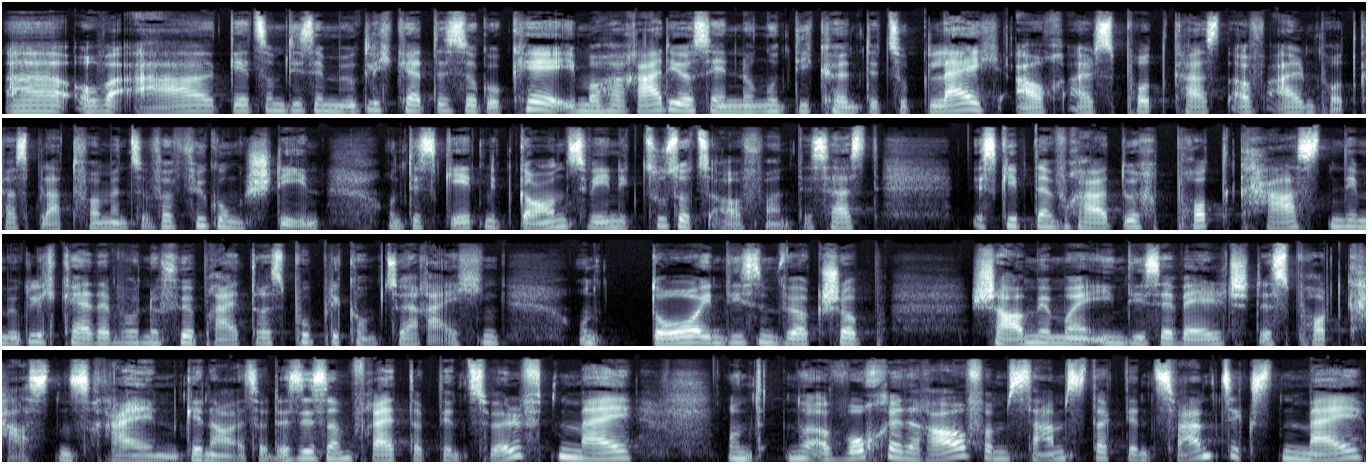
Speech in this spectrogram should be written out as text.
äh, aber auch geht es um diese Möglichkeit, dass ich sage, okay, ich mache eine Radiosendung und die könnte zugleich auch als Podcast auf allen Podcast-Plattformen zur Verfügung stehen. Und das geht mit ganz wenig Zusatzaufwand. Das heißt, es gibt einfach auch durch Podcasten die Möglichkeit, einfach nur für ein breiteres Publikum zu erreichen. Und da in diesem Workshop schauen wir mal in diese Welt des Podcastens rein. Genau, also das ist am Freitag, den 12. Mai und nur eine Woche darauf, am Samstag, den 20. Mai,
